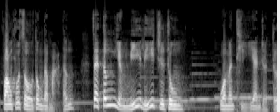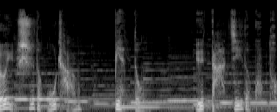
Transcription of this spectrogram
仿佛走动的马灯，在灯影迷离之中。我们体验着得与失的无常、变动与打击的苦痛。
